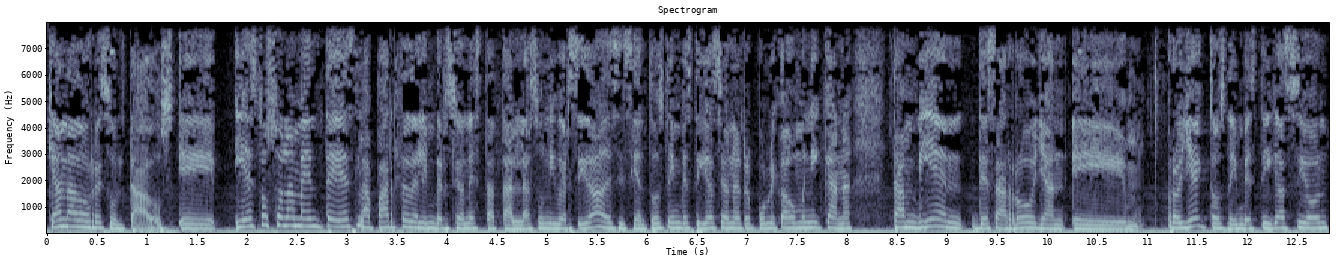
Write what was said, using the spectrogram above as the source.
que han dado resultados. Eh, y esto solamente es la parte de la inversión estatal. Las universidades y cientos de investigación en República Dominicana también desarrollan eh, proyectos de investigación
